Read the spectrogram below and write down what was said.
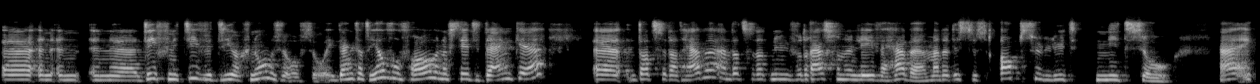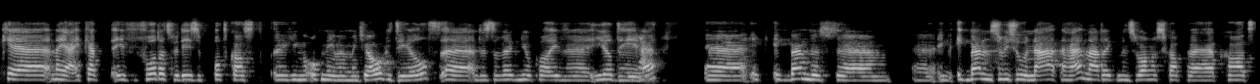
uh, een, een, een definitieve diagnose of zo. Ik denk dat heel veel vrouwen nog steeds denken dat ze dat hebben en dat ze dat nu voor de rest van hun leven hebben. Maar dat is dus absoluut niet zo. Ja, ik, nou ja, ik heb even voordat we deze podcast gingen opnemen met jou gedeeld. dus dat wil ik nu ook wel even hier delen. Ik, ik ben dus, uh, ik, ik ben sowieso na, hè, nadat ik mijn zwangerschap heb gehad,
